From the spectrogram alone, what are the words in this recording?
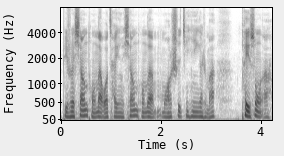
比如说相同的，我采用相同的模式进行一个什么配送啊？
